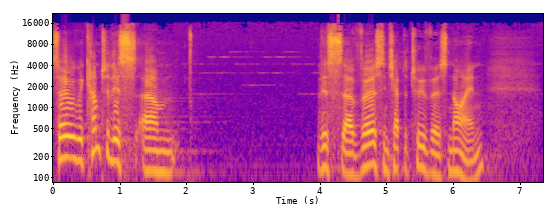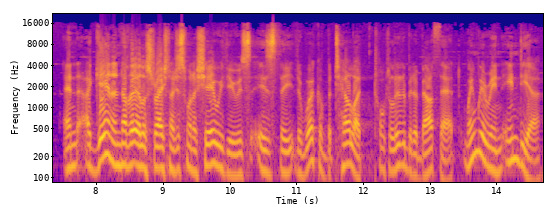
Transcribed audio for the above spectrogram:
So we come to this, um, this uh, verse in chapter 2, verse 9. And again, another illustration I just want to share with you is, is the, the work of Betel. I talked a little bit about that. When we were in India,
